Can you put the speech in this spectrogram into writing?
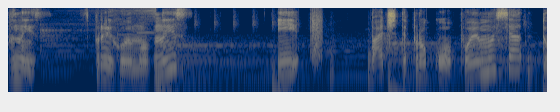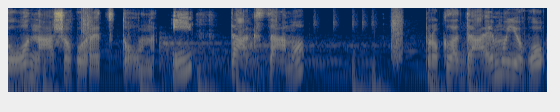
вниз. Спригуємо вниз і, бачите, прокопуємося до нашого редстоуну. І так само прокладаємо його.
